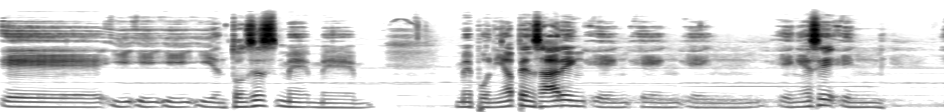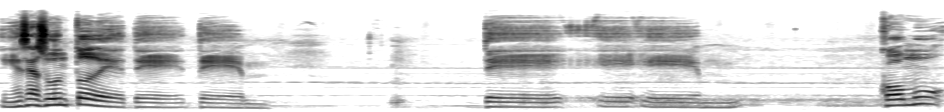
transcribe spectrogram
Eh, y, y, entonces me, me me ponía a pensar en, en, ese, en, ese asunto de, de, de, eh, em, cómo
